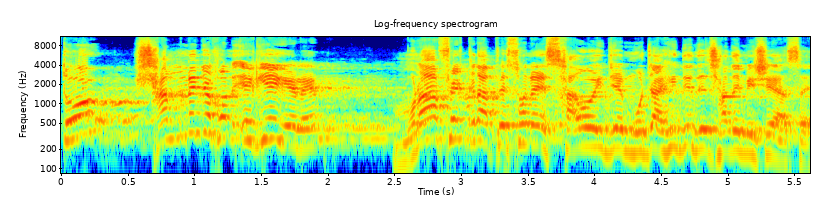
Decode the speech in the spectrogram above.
তো সামনে যখন এগিয়ে গেলেন, মুনাফেকরা পেছনে ওই যে মুজাহিদিদের সাথে মিশে আছে।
